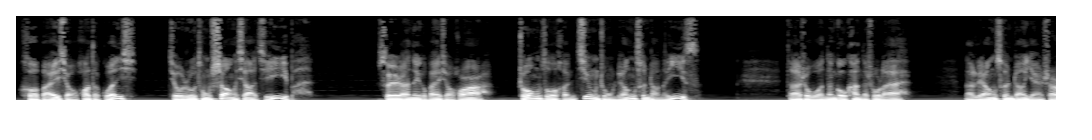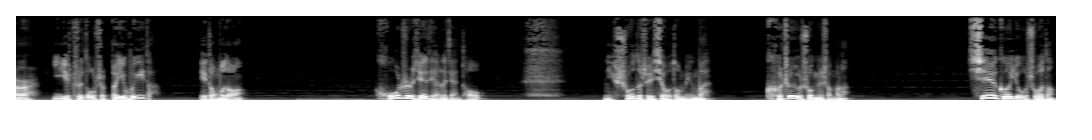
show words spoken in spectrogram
和白小花的关系，就如同上下级一般。虽然那个白小花……”装作很敬重梁村长的意思，但是我能够看得出来，那梁村长眼神一直都是卑微的，你懂不懂？胡志杰点了点头。你说的这些我都明白，可这又说明什么了？谢哥又说道：“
